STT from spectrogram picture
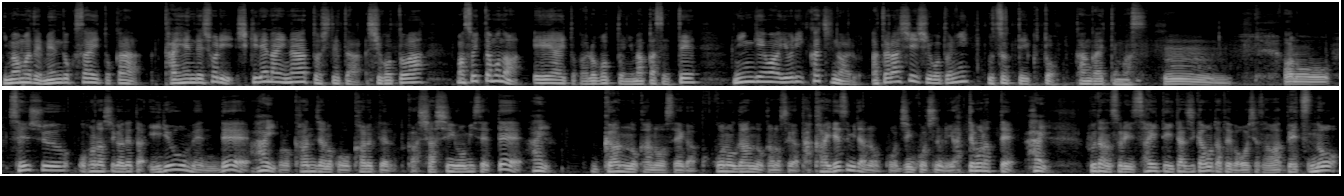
今まで面倒くさいとか、大変で処理しきれないなとしてた仕事は、まあ、そういったものは AI とかロボットに任せて、人間はより価値のある新しい仕事に移っていくと考えてます。うん。あの先週お話が出た医療面で、はい。この患者のこうカルテとか写真を見せてはい、がんの可能性がここのがんの可能性が高いですみたいなのをこう人工知能にやってもらってはい、普段それに割いていた時間を例えばお医者さんは別の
